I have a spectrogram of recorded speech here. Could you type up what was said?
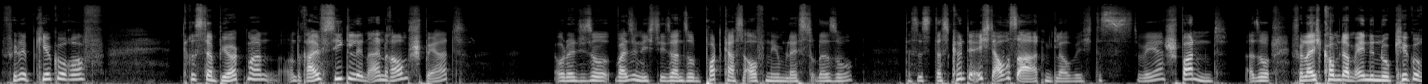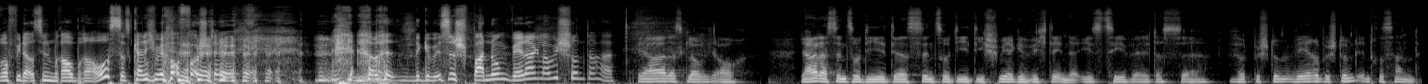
Philipp Kirkorov, Christa Björkmann und Ralf Siegel in einen Raum sperrt? Oder die so, weiß ich nicht, die dann so einen Podcast aufnehmen lässt oder so? Das ist, das könnte echt ausarten, glaube ich. Das wäre spannend. Also, vielleicht kommt am Ende nur Kirkorov wieder aus dem Raum raus, das kann ich mir auch vorstellen. Aber eine gewisse Spannung wäre da, glaube ich, schon da. Ja, das glaube ich auch. Ja, das sind so die, das sind so die, die Schwergewichte in der ESC-Welt. Das äh, wird bestimmt, wäre bestimmt interessant.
